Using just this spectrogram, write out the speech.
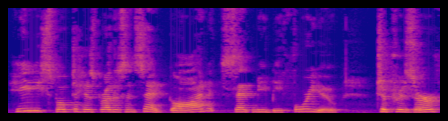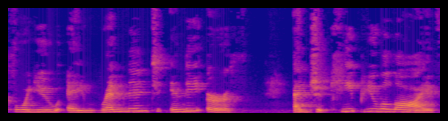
he spoke to his brothers and said, God sent me before you to preserve for you a remnant in the earth and to keep you alive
